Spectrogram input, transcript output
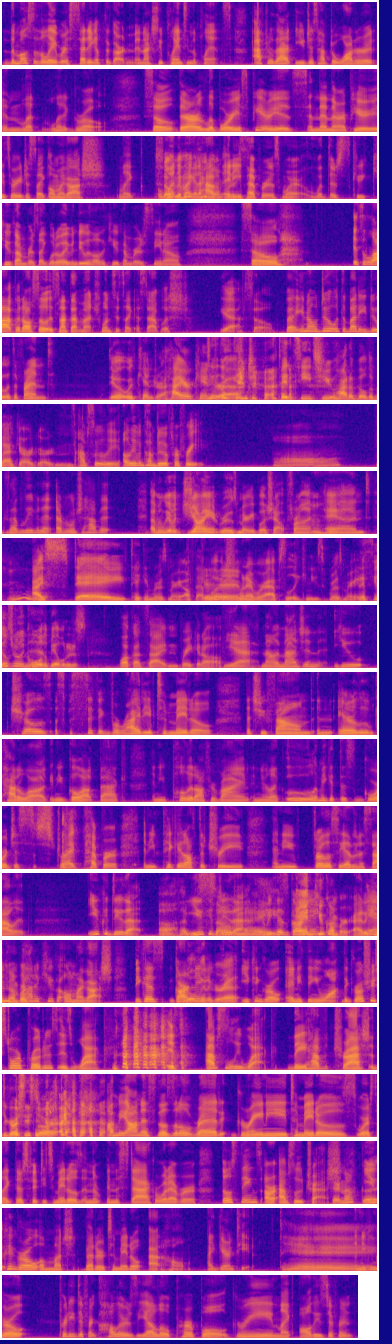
the most of the labor is setting up the garden and actually planting the plants. After that, you just have to water it and let let it grow. So there are laborious periods, and then there are periods where you're just like, oh my gosh, like So when am I gonna have any peppers? Where what there's cu- cucumbers? Like what do I even do with all the cucumbers? You know, so it's a lot, but also it's not that much once it's like established. Yeah. So, but you know, do it with a buddy, do it with a friend, Do it with Kendra. Hire do it with Kendra, Kendra. to teach you how to build a backyard garden. Absolutely, I'll even come do it for free Aww. because I believe in it. Everyone should have it. I mean, we have a giant rosemary bush out front, Mm-hmm. and Ooh. I stay taking rosemary off that bush whenever I absolutely can use rosemary. And it feels really cool to be able to just walk outside and break it off. Yeah. Now imagine you chose a specific variety of tomato that you found in an heirloom catalog and you go out back and you pull it off your vine and you're like, "Ooh, let me get this gorgeous striped pepper." And you pick it off the tree and you throw those together in a salad. You could do that. Oh, that'd be You could so do that, nice. because and gardening- cucumber. Add a and cucumber. add a cucumber. Oh my gosh. Because little gardening vinaigrette. you can grow anything you want. The grocery store produce is whack. it's absolutely whack. They have trash at the grocery store. I'll be honest, those little red grainy tomatoes where it's like there's 50 tomatoes in the in the stack or whatever. Those things are absolute trash. They're not good. You can grow a much better tomato at home. I guarantee it. Dang. And you can grow pretty different colors, yellow, purple, green, like all these different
